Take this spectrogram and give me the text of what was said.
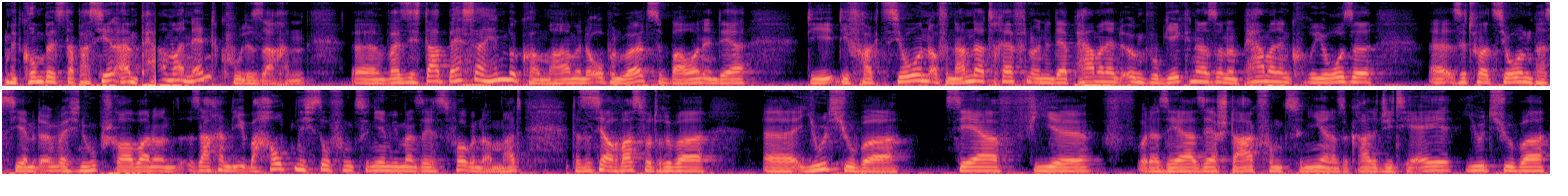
mit Kumpels, da passieren einem permanent coole Sachen, äh, weil sie es da besser hinbekommen haben, in der Open World zu bauen, in der die, die Fraktionen aufeinandertreffen und in der permanent irgendwo Gegner sind und permanent kuriose äh, Situationen passieren mit irgendwelchen Hubschraubern und Sachen, die überhaupt nicht so funktionieren, wie man sich das vorgenommen hat. Das ist ja auch was, worüber äh, YouTuber sehr viel oder sehr, sehr stark funktionieren. Also gerade GTA-YouTuber,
